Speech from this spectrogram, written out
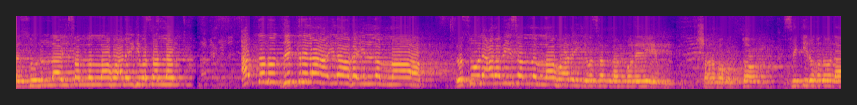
رسول الله صلى الله عليه وسلم أفضل الذكر لا إله إلا الله রসুল আরবি সাল্লাল্লাহু আলাইহি ওয়াসাল্লাম বলেন সর্বোত্তম জিকির হলো লা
